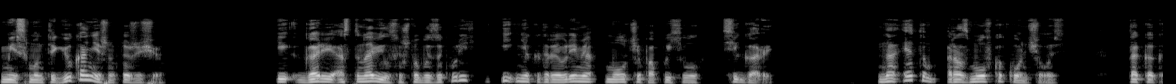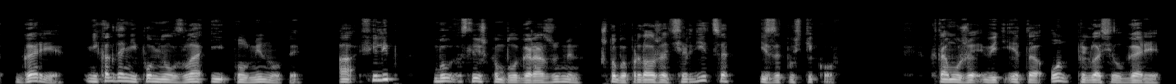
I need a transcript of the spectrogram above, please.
Мисс Монтегю, конечно, кто же еще? И Гарри остановился, чтобы закурить, и некоторое время молча попыхивал сигарой. На этом размолвка кончилась, так как Гарри никогда не помнил зла и полминуты, а Филипп был слишком благоразумен, чтобы продолжать сердиться из-за пустяков. К тому же ведь это он пригласил Гарри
